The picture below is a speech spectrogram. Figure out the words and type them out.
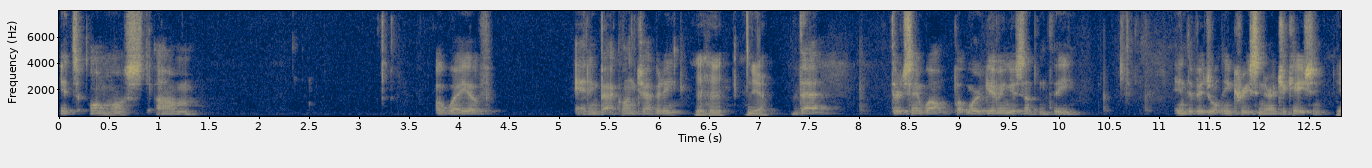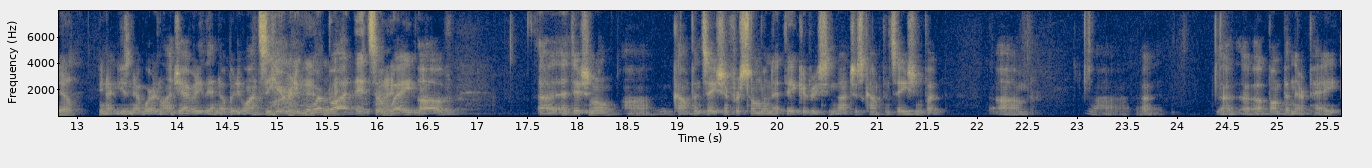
It's almost um, a way of adding back longevity, Mm-hmm. Yeah. that they're saying, well, but we're giving you something, the individual increase in their education. Yeah. You're not using that word longevity that nobody wants to hear anymore, Right. but it's a Right. way of uh, additional uh, compensation for someone that they could receive, not just compensation, but um, uh, a, a, a bump in their pay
